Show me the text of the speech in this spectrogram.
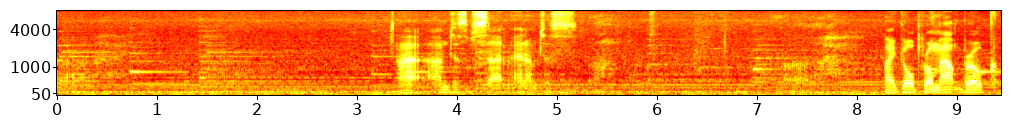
Uh, I, I'm just upset, man. I'm just. Uh, my GoPro mount broke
